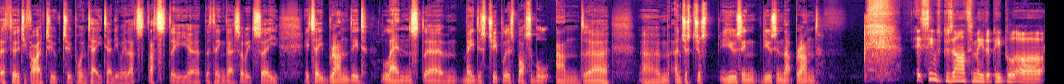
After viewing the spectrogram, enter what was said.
a 35 to 2.8 anyway. That's that's the uh, the thing there. So it's a it's a branded lens um, made as cheaply as possible and uh, um, and just just using using that brand. it seems bizarre to me that people are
